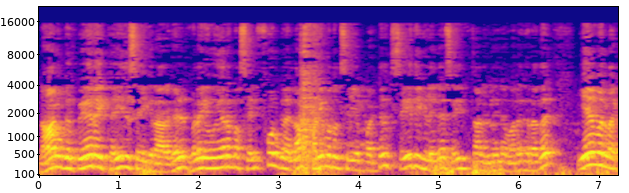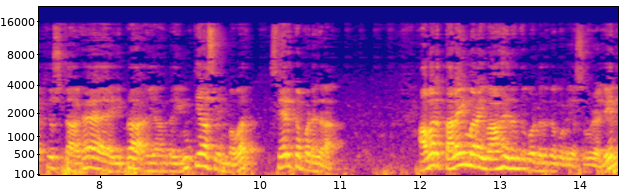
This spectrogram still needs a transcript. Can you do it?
நான்கு பேரை கைது செய்கிறார்கள். விலை உயர்ந்த செல்போன்கள் எல்லாம் பறிமுதல் செய்யப்பட்டு செய்திகளிலே செய்தித்தாள்களிலே வருகிறது. ஏவன் அக்யூஸ்டாக இப்ரா அந்த இம்தியாஸ் என்பவர் சேர்க்கப்படுகிறார். அவர் தலைமறைவாக இருந்து கொண்டிருக்கக்கூடிய சூழலில்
